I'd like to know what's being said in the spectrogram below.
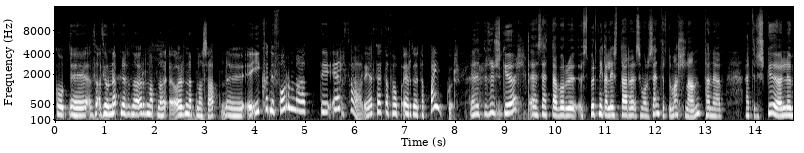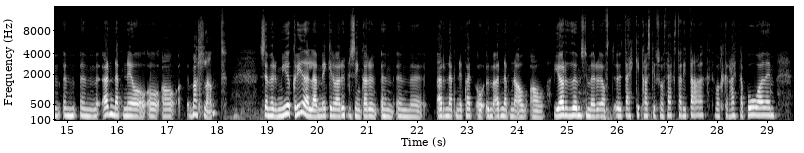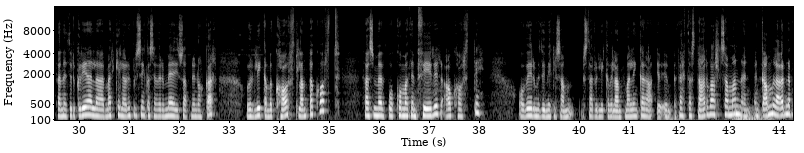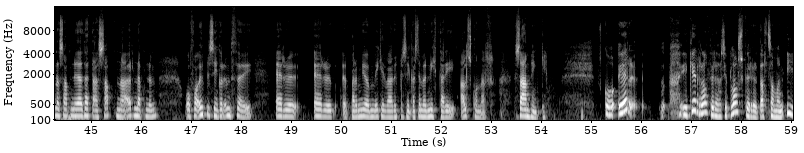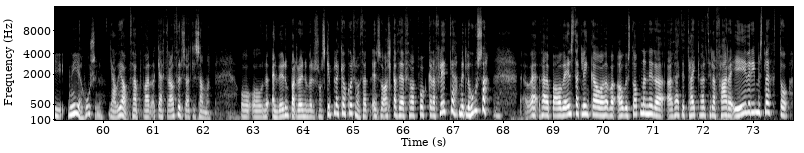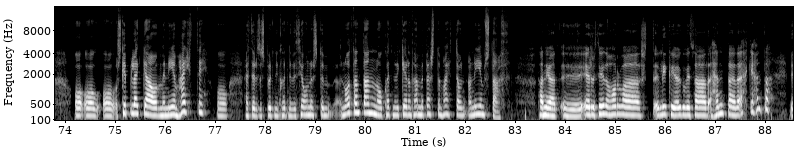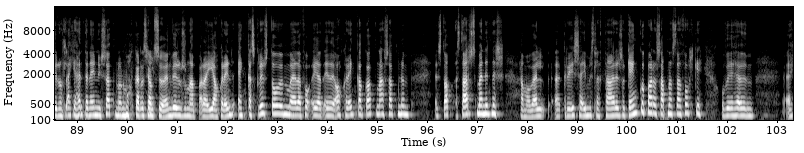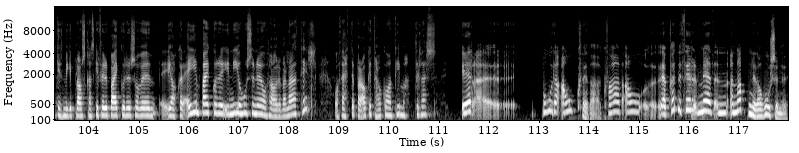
Sko, eh, því hún nefnir þarna örnefnasafn, eh, í hvernig formati er það? Er þetta þá, er þetta bækur? Já, þetta eru skjöl, þetta voru spurningalistar sem voru sendur um all land, þannig að þetta eru skjöl um, um, um og, og um all land sem eru mjög gríðarlega mikilvægur upplýsingar um, um, um örnefni og um örnefni á, á jörðum sem eru oft auðvitað ekki kannski svo þekstar í dag, þegar fólk er hægt að búa þeim, þannig þetta eru gríðarlega merkilegar upplýsingar sem eru með í safnin okkar. Og við erum líka með kort, landakort, það sem hefur búið að koma þeim fyrir á korti. Og við erum auðvitað miklu samstarfi líka við landmælingar um þetta starfa allt saman. En, en gamla örnefnasafni eða þetta að sapna örnefnum og fá upplýsingar um þau eru, eru bara mjög mikilvægar upplýsingar sem eru nýttar í alls konar samhengi. Sko, er, ég ger ráð fyrir sé plásfyrir allt saman í nýja húsinu? Já, já, það var gert ráð fyrir þessu allir saman. Og, og, en við erum bara raun og verið svona skipleiki okkur og það, eins og alltaf þegar það fólk er að flytja millir húsa, mm. það er bara á við einstaklinga og á við stofnanir að, að þetta er tækifæri til að fara yfir ímislegt og, og skipleika með nýjum hætti og þetta er þetta spurning hvernig við þjónustum notandan og hvernig við gerum það með bestum hætti á, á nýjum stað. Þannig að uh, eru þið að horfa líka í augu við það henda eða ekki henda? Við erum náttúrulega ekki að henda neinu í söfnunum okkar að sjálfsögðu en við erum svona bara í okkar enga skrifstofum eða, eða okkar enga gögnarsöfnum starfsmenninir. Það má vel grísa ímislegt þar eins og gengur bara að sapnast að fólki og við hefum ekki eins mikið plás kannski fyrir bækur eins og við í okkar eigin bækur í nýju húsinu og þá eru við lagað til og þetta er bara ágætt að hafa góðan tíma til þess. Er uh, búið að ákveða hvað á, eða hvernig fyrir með nafnið á húsinu?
